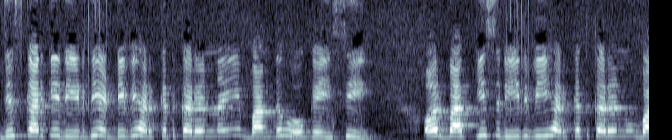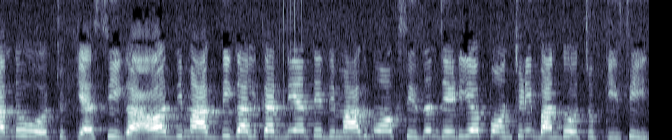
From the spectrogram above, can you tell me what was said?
ਜਿਸ ਕਰਕੇ ਰੀੜ ਦੀ ਹੱਡੀ ਵੀ ਹਰਕਤ ਕਰਨ ਨਹੀਂ ਬੰਦ ਹੋ ਗਈ ਸੀ ਔਰ ਬਾਕੀ ਸਰੀਰ ਵੀ ਹਰਕਤ ਕਰਨ ਨੂੰ ਬੰਦ ਹੋ ਚੁੱਕਿਆ ਸੀਗਾ। ਔਰ ਦਿਮਾਗ ਦੀ ਗੱਲ ਕਰਦੇ ਹਾਂ ਤੇ ਦਿਮਾਗ ਨੂੰ ਆਕਸੀਜਨ ਜਿਹੜੀ ਆ ਪਹੁੰਚਣੀ ਬੰਦ ਹੋ ਚੁੱਕੀ ਸੀ।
